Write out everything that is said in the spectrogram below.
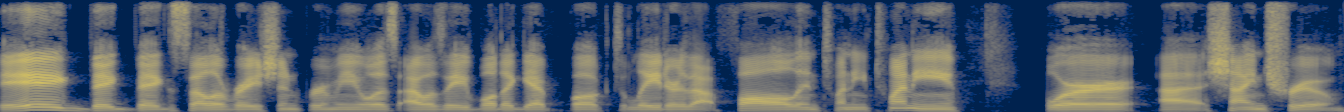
big, big, big celebration for me was I was able to get booked later that fall in 2020 for uh, Shine True,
